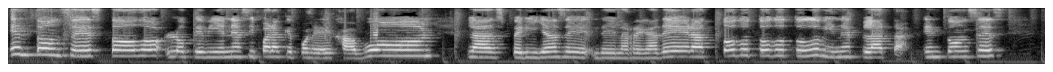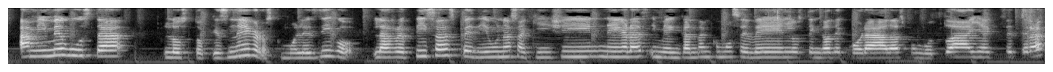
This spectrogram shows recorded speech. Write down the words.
Entonces, todo lo que viene así para que poner el jabón, las perillas de, de, la regadera, todo, todo, todo viene plata. Entonces, a mí me gusta los toques negros, como les digo. Las repisas pedí unas aquí negras y me encantan cómo se ven, los tengo decoradas, pongo toalla, etcétera.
